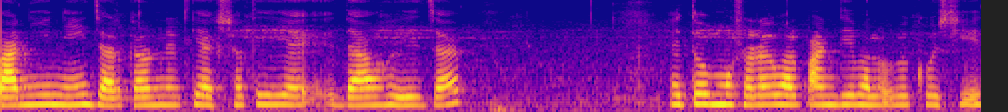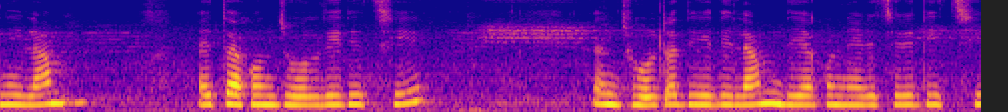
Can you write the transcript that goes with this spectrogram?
বানিয়ে নিই, যার কারণে আর কি একসাথেই দেওয়া হয়ে যায়। এই তো মশলাটাকে ভালো পানি দিয়ে ভালোভাবে কষিয়ে নিলাম। এই তো এখন ঝোল দিয়ে দিচ্ছি। ঝোলটা দিয়ে দিলাম, দিয়ে এখন নেড়ে চেড়ে দিচ্ছি।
